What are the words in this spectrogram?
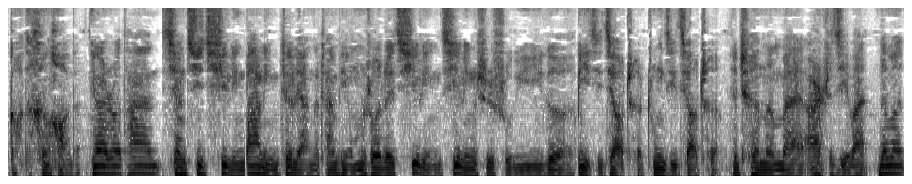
搞得很好的。应该说，它像 G 七零、八零这两个产品，我们说这七零、七零是属于一个 B 级轿车、中级轿车，这车呢卖二十几万，那么。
